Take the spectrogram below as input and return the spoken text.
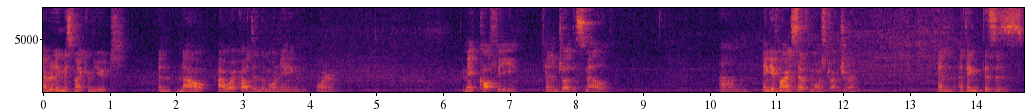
I really miss my commute. And now I work out in the morning or make coffee and enjoy the smell um, and give myself more structure. And I think this is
